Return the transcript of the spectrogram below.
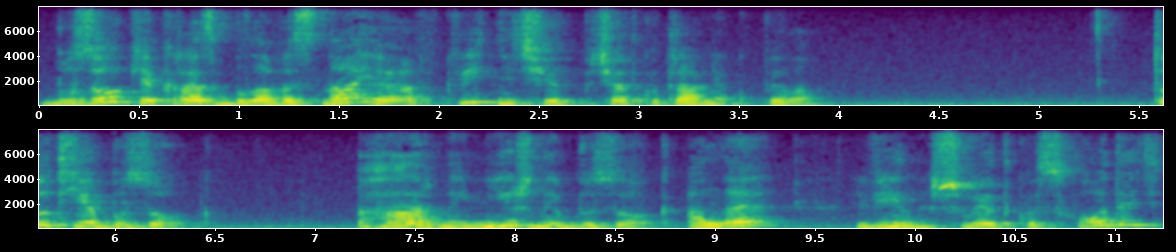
бузок, якраз була весна, я в квітні чи в початку травня купила. Тут є бузок. Гарний, ніжний бузок, але він швидко сходить.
